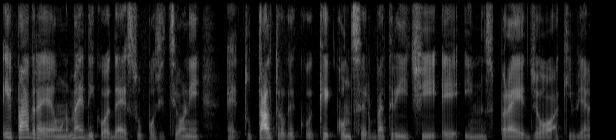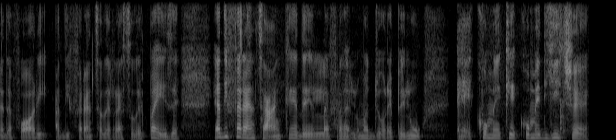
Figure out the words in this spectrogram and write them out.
Il padre è un medico ed è su posizioni eh, tutt'altro che, che conservatrici e in spregio a chi viene da fuori, a differenza del resto del paese, e a differenza anche del fratello maggiore Pelù eh, come, che come dice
